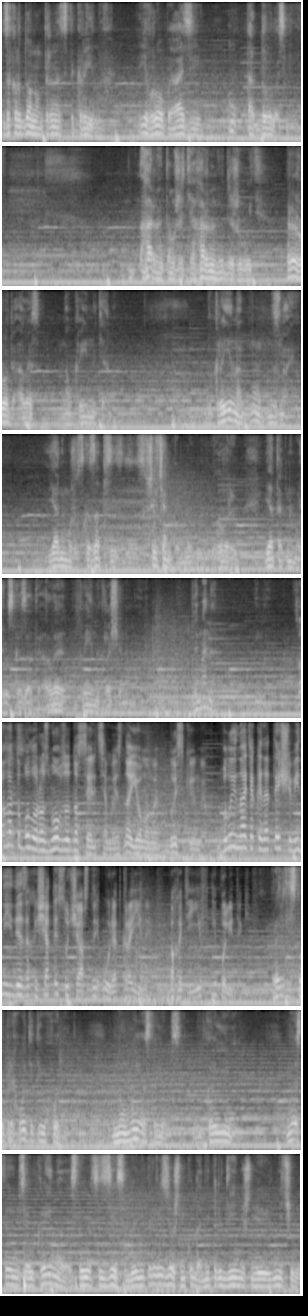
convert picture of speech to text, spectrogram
за кордоном в 13 країнах Європи, Азії. Ну, так довелось мені. Гарне там життя, гарно люди живуть. Природа, але на Україну тягне. Україна, ну не знаю. Я не можу сказати, з- з- з Шевченко м- говорив. Я так не можу сказати, але України краще немає. Для мене немає. Багато було розмов з односельцями, знайомими, близькими. Були й натяки на те, що він йде захищати сучасний уряд країни, багатіїв і політиків. Правительство приходит и уходит. Но мы остаемся в Украине. Мы остаемся, Украина остается здесь. Ее не перевезешь никуда, не передвинешь, ни, ничего.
